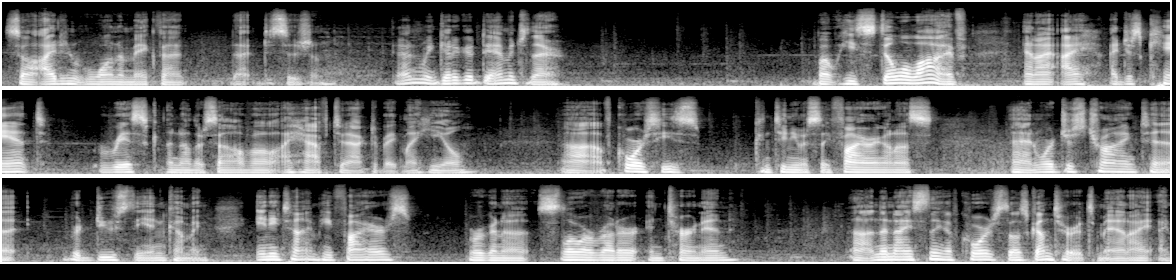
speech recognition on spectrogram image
So I didn't want to make that, that decision. And we get a good damage there. But he's still alive. And I, I, I just can't risk another salvo. I have to activate my heal. Uh, of course, he's continuously firing on us and we're just trying to reduce the incoming. Anytime he fires, we're going to slow our rudder and turn in. Uh, and the nice thing, of course, those gun turrets, man, I, I,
